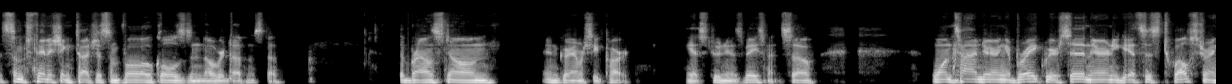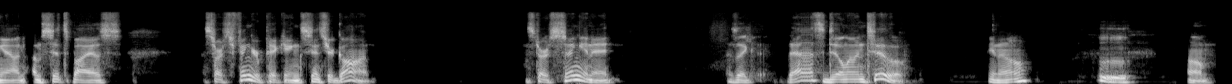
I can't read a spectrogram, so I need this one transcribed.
Some finishing touches, some vocals and overdub and stuff. The Brownstone in Gramercy Park. He has a studio in his basement. So one time during a break, we were sitting there and he gets his 12 string out and sits by us starts finger picking since you're gone. Starts singing it. I was like, that's Dylan too, you know? Hmm. Um,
